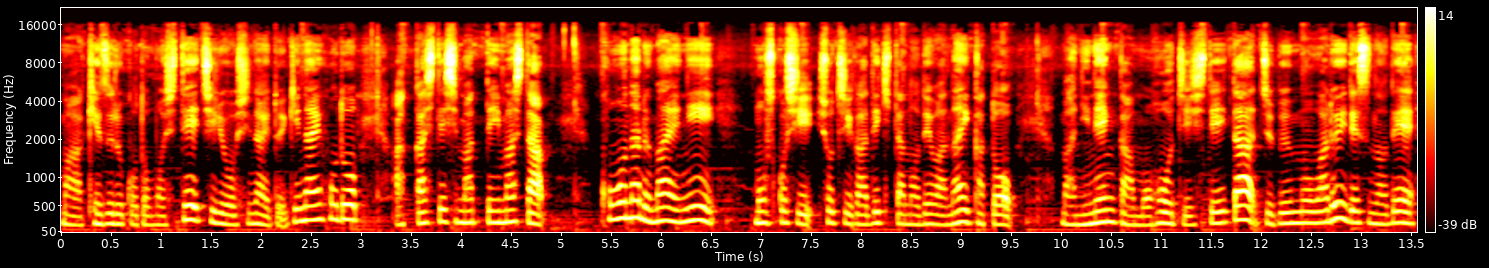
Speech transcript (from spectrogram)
まあ、削ることもして治療しないといけないほど悪化してしまっていました。こうなる前にもう少し処置ができたのではないかと、まあ、2年間も放置していた自分も悪いですので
